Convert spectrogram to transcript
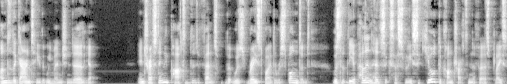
under the guarantee that we mentioned earlier. Interestingly, part of the defence that was raised by the respondent was that the appellant had successfully secured the contract in the first place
